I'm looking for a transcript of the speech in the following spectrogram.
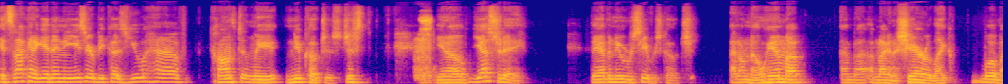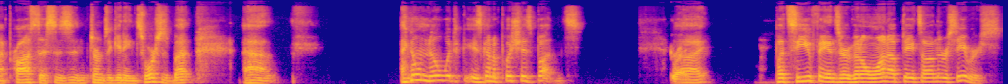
it's not going to get any easier because you have constantly new coaches. Just you know, yesterday they have a new receivers coach. I don't know him. I, I'm not, I'm not going to share like what my process is in terms of getting sources, but uh, I don't know what is going to push his buttons. Right. Uh, but CU fans are going to want updates on the receivers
